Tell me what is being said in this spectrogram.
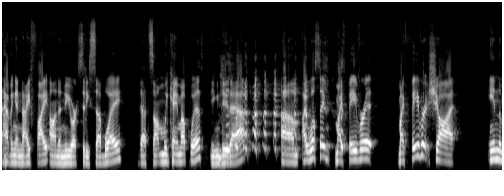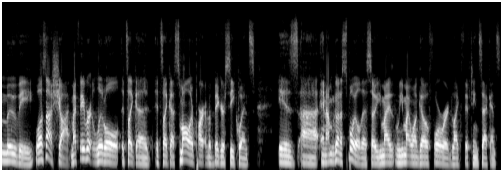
having a knife fight on a new york city subway that's something we came up with you can do that um, I will say my favorite, my favorite shot in the movie. Well, it's not a shot. My favorite little. It's like a. It's like a smaller part of a bigger sequence. Is uh, and I'm going to spoil this, so you might you might want to go forward like 15 seconds.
